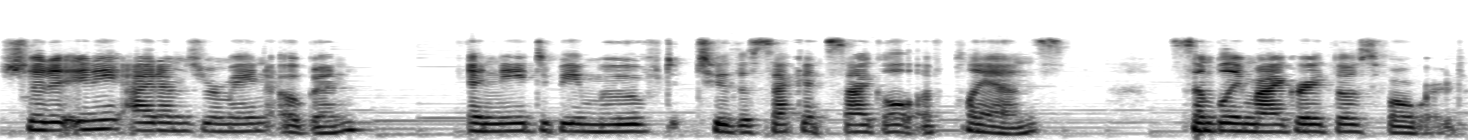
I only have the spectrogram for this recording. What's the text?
Should any items remain open and need to be moved to the second cycle of plans, simply migrate those forward.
